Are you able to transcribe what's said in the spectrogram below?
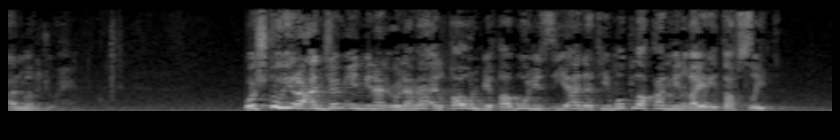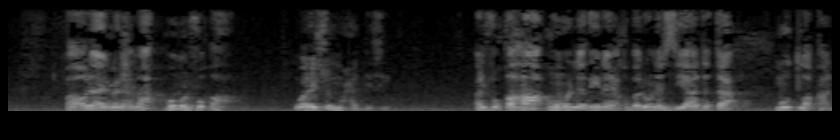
المرجوح. واشتهر عن جمع من العلماء القول بقبول الزيادة مطلقا من غير تفصيل. هؤلاء العلماء هم الفقهاء وليسوا المحدثين. الفقهاء هم الذين يقبلون الزيادة مطلقا.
